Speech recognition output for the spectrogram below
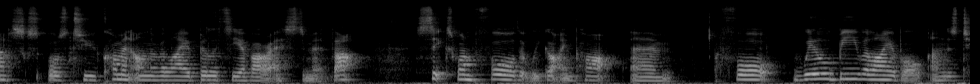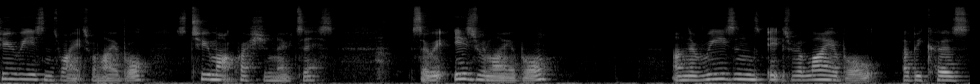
asks us to comment on the reliability of our estimate. That 614 that we got in part um, 4 will be reliable and there's two reasons why it's reliable. It's two mark question notice. So it is reliable and the reasons it's reliable are because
